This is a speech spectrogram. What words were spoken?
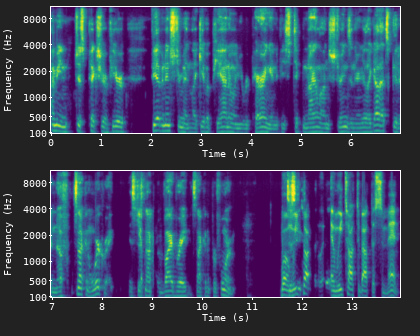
I mean, just picture if you're if you have an instrument like you have a piano and you're repairing it, and if you stick nylon strings in there and you're like, oh, that's good enough, it's not going to work right. It's just not going to vibrate. It's not going to perform. Well, and we talked and we talked about the cement,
